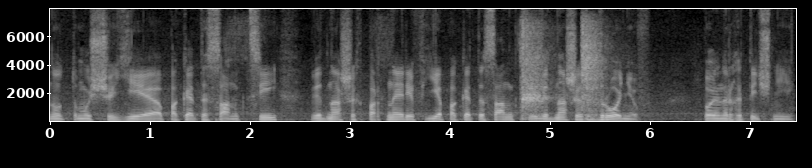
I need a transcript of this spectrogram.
Ну тому що є пакети санкцій від наших партнерів, є пакети санкцій від наших дронів по енергетичній.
